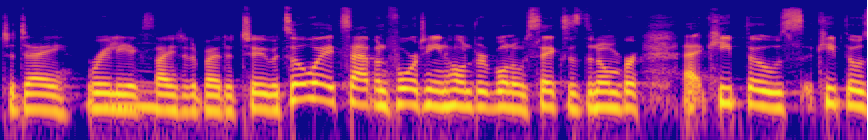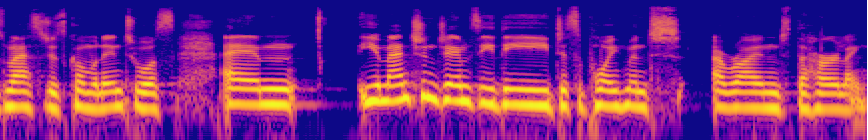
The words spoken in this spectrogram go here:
today. Really mm. excited about it too. It's 087 1400 106 is the number. Uh, keep those keep those messages coming into us. Um, you mentioned Jamesie the disappointment around the hurling.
